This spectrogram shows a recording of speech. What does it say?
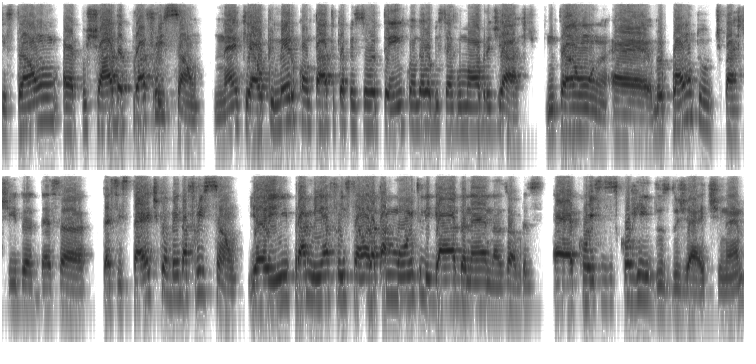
questão é, puxada para a fruição, né? Que é o primeiro contato que a pessoa tem quando ela observa uma obra de arte. Então, é, o meu ponto de partida dessa, dessa estética vem da fruição. E aí, para mim, a fruição ela está muito ligada, né, nas obras é, com esses escorridos do Jet, né?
